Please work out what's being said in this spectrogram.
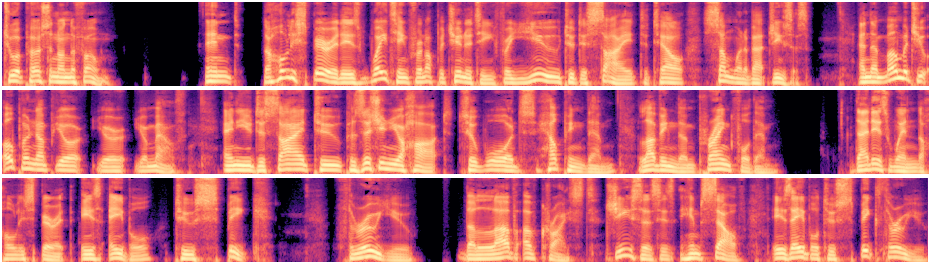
to a person on the phone. And the Holy Spirit is waiting for an opportunity for you to decide to tell someone about Jesus. And the moment you open up your, your, your mouth and you decide to position your heart towards helping them, loving them, praying for them, that is when the Holy Spirit is able to speak through you the love of Christ. Jesus is himself is able to speak through you.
